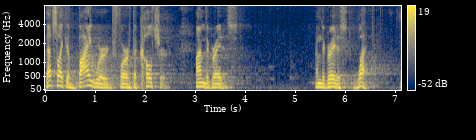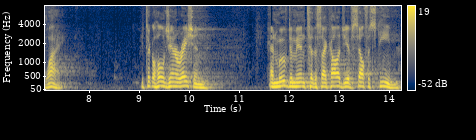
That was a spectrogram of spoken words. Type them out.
That's like a byword for the culture. I'm the greatest. I'm the greatest what? Why? He took a whole generation and moved them into the psychology of self esteem.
